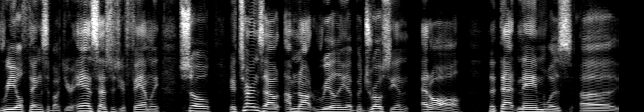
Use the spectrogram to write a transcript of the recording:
real things about your ancestors, your family. So it turns out I'm not really a Bedrosian at all. That that name was uh,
